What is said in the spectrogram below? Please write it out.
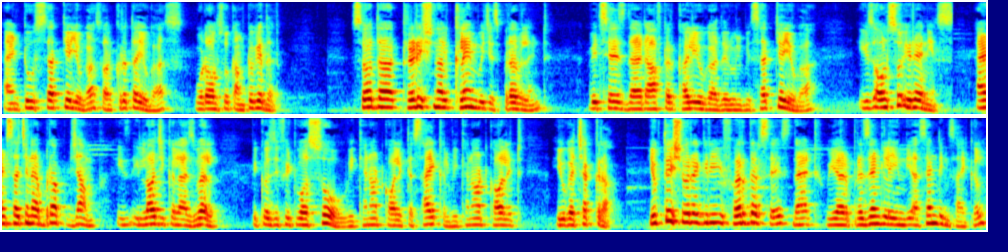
and two Satya Yugas or Krita Yugas would also come together. So, the traditional claim which is prevalent, which says that after Kali Yuga there will be Satya Yuga, is also erroneous. And such an abrupt jump is illogical as well, because if it was so, we cannot call it a cycle, we cannot call it Yuga Chakra. Yukteswaragiri further says that we are presently in the ascending cycle,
